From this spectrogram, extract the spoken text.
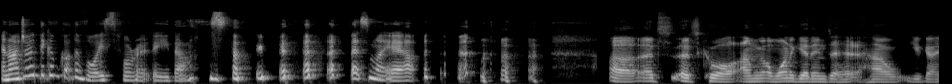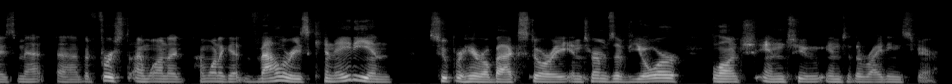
and I don't think I've got the voice for it either. So that's my out. uh, that's that's cool. I'm, I want to get into how you guys met, uh, but first I want to I want to get Valerie's Canadian superhero backstory in terms of your launch into into the writing sphere.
